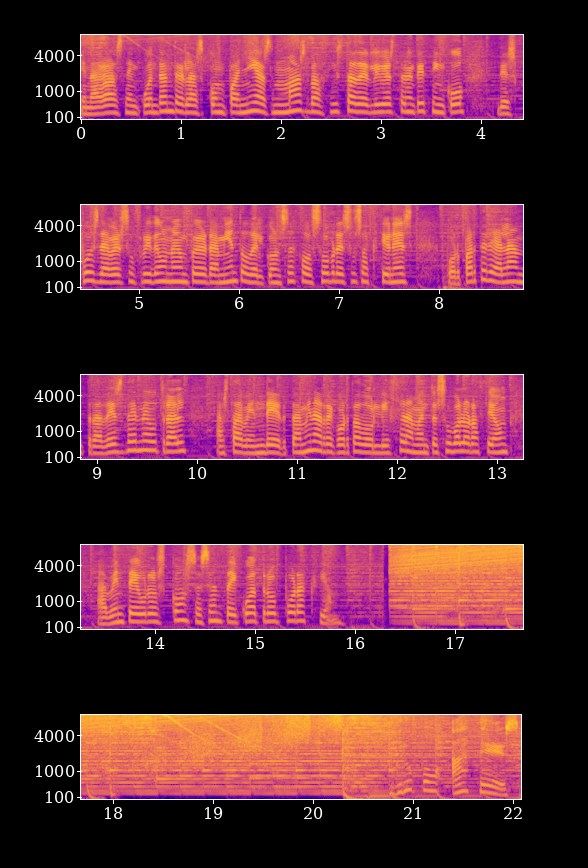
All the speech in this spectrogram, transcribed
Enagas se encuentra entre las compañías más bajistas del IBEX 35 después de haber sufrido un empeoramiento del Consejo sobre sus acciones por parte de Alantra desde neutral hasta vender. También ha recortado ligeramente su valoración a 20 euros con 64 por acción. Grupo ACS,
